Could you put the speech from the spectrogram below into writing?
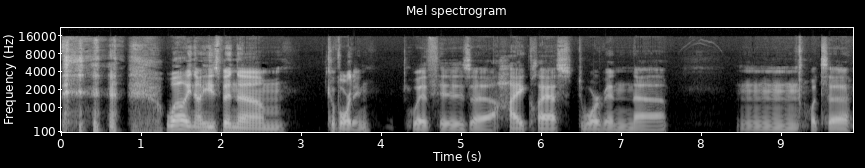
well, you know he's been um, cavorting with his uh, high class dwarven. Uh, mm, what's a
